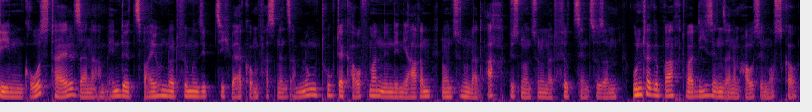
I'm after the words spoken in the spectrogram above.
Den Großteil seiner am Ende 275 Werke umfassenden Sammlung trug der Kaufmann in den Jahren 1908 bis 1914 zusammen. Untergebracht war diese in seinem Haus in Moskau.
